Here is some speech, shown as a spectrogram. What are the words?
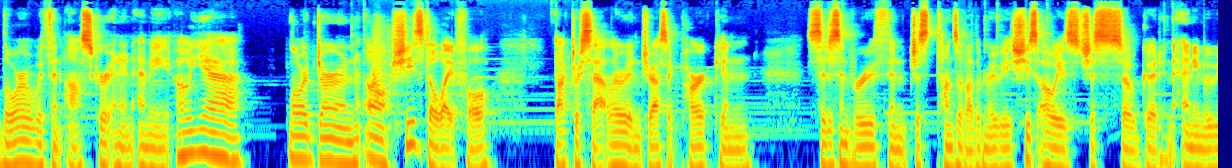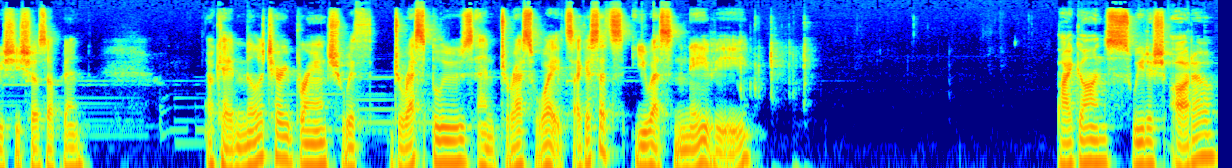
Laura with an Oscar and an Emmy. Oh, yeah. Laura Dern. Oh, she's delightful. Dr. Sattler in Jurassic Park and Citizen Ruth and just tons of other movies. She's always just so good in any movie she shows up in. Okay, military branch with dress blues and dress whites. I guess that's US Navy. Bygone Swedish Auto.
